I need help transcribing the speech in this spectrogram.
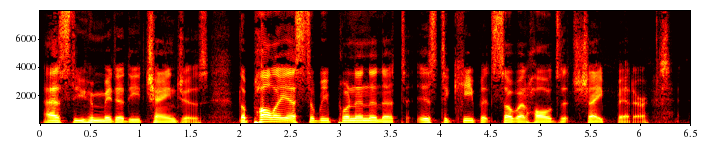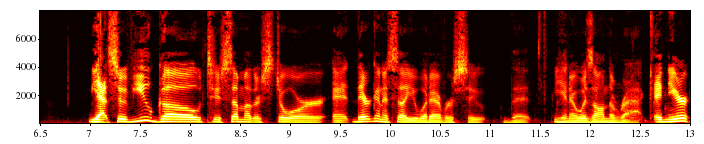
as the humidity changes. The polyester we put in it is to keep it so it holds its shape better. Yeah, so if you go to some other store, eh, they're going to sell you whatever suit that you know is on the rack, and your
